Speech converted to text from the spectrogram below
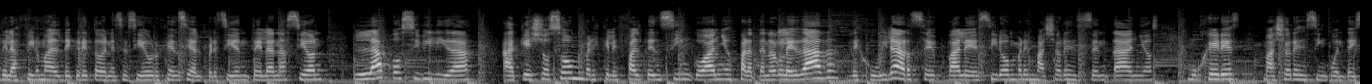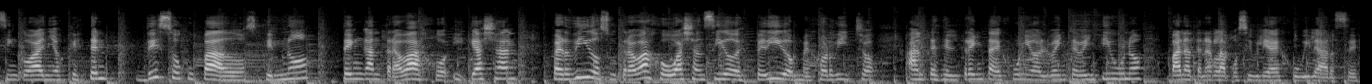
de la firma del decreto de necesidad y urgencia del presidente de la Nación, la posibilidad a aquellos hombres que les falten cinco años para tener la edad de jubilarse, vale decir hombres mayores de 60 años, mujeres mayores de 55 años, que estén desocupados, que no tengan trabajo y que hayan perdido su trabajo o hayan sido despedidos, mejor dicho, antes del 30 de junio del 2021, van a tener la posibilidad de jubilarse.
